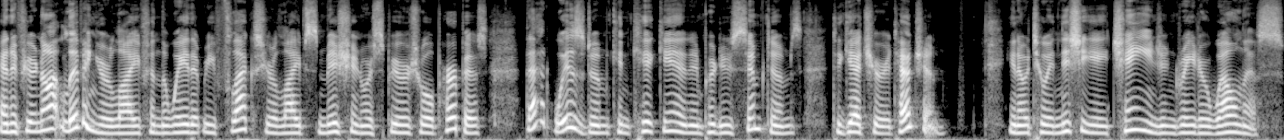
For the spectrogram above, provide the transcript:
And if you're not living your life in the way that reflects your life's mission or spiritual purpose, that wisdom can kick in and produce symptoms to get your attention, you know, to initiate change and greater wellness.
